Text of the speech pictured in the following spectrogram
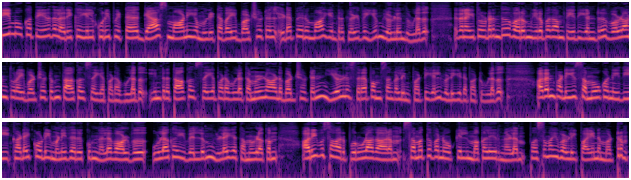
திமுக தேர்தல் அறிக்கையில் குறிப்பிட்ட கேஸ் மானியம் உள்ளிட்டவை பட்ஜெட்டில் இடம்பெறுமா என்ற கேள்வியும் எழுந்துள்ளது. இதனைத் தொடர்ந்து வரும் இருபதாம் தேதியன்று வேளாண் துறை பட்ஜெட்டும் தாக்கல் செய்யப்படவுள்ளது. இன்று தாக்கல் செய்யப்படவுள்ள தமிழ்நாடு பட்ஜெட்டின் ஏழு சிறப்பம்சங்களின் பட்டியல் வெளியிடப்பட்டுள்ளது. அதன்படி சமூக நீதி கடைக்கோடி மனிதருக்கும் நலவாழ்வு உலகை வெல்லும் இளைய தமிழகம் அறிவுசார் பொருளாதாரம் சமத்துவ நோக்கில் மகளிர் நலம் பசுமை வழி பயணம் மற்றும்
